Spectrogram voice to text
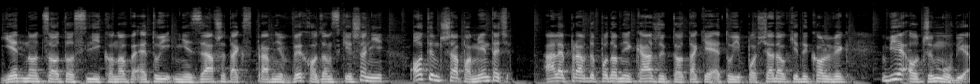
Jedno co to silikonowe etui nie zawsze tak sprawnie wychodzą z kieszeni, o tym trzeba pamiętać, ale prawdopodobnie każdy kto takie etui posiadał kiedykolwiek wie o czym mówię.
